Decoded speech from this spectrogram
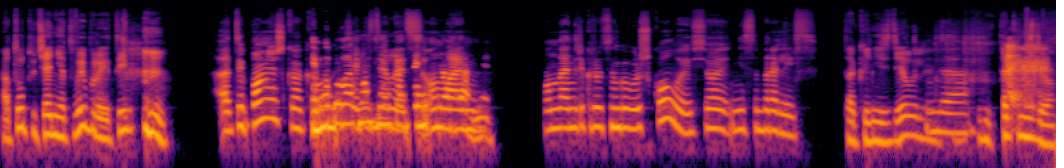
а тут у тебя нет выбора, и ты... А ты помнишь, как мы хотели сделать онлайн, онлайн-рекрутинговую школу, и все, не собрались? Так и не сделали? Да. Так и не сделал.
